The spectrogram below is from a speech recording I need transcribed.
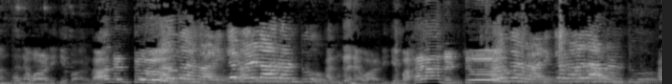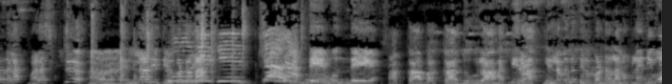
ಅಂಗನವಾಡಿಗೆ ಬಹಳ ನಂಟು. ಅಂಗನವಾಡಿಗೆ ಬಹಳ ನಂಟು. ಹೌದಲ್ಲ? ಬಹಳಷ್ಟು ಎಲ್ಲ ನೀವು ತಿಳ್ಕೊಂಡ್ರಲ್ಲ? ಹಿಂದೆ ಮುಂದೆ ಪಕ್ಕ ಪಕ್ಕ ದೂರ ಹತ್ತಿರ ಎಲ್ಲವನ್ನು ತಿಳ್ಕೊಂಡ್ರಲ್ಲ ಮಕ್ಕಳ ನೀವು?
